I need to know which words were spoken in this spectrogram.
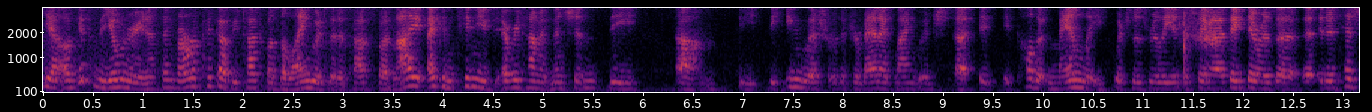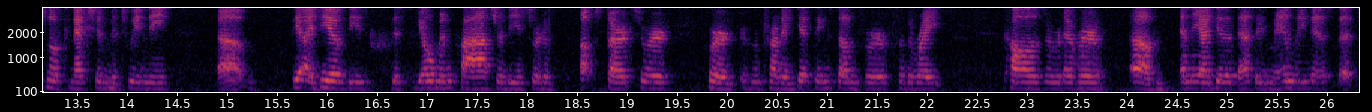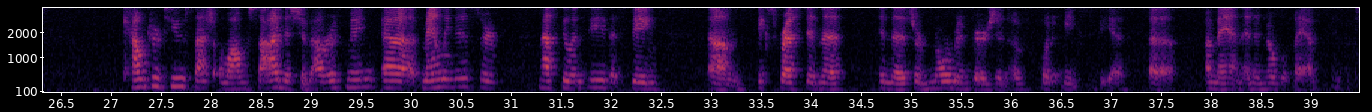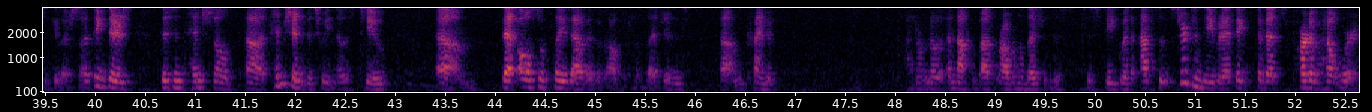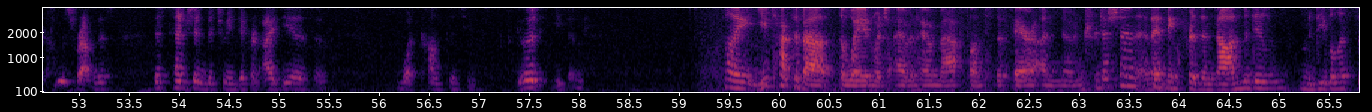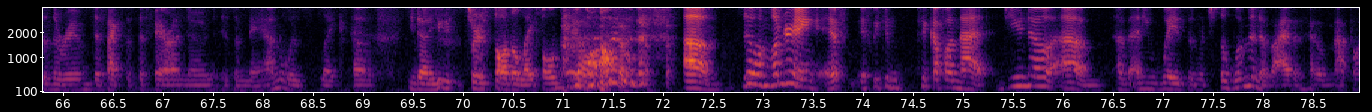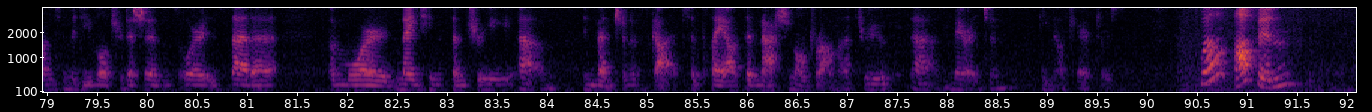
Yeah, I'll get to the yeomanry in a second, but I want to pick up. You talked about the language that it talks about, and I, I continued every time it mentioned the um, the the English or the Germanic language. Uh, it, it called it manly, which was really interesting. And I think there was a, an intentional connection between the um, the idea of these this yeoman class or these sort of upstarts who are who are who are trying to get things done for for the right cause or whatever, um, and the idea that that's a manliness that's counter to slash alongside the chivalric man, uh, manliness or masculinity that's being um, expressed in the in the sort of Norman version of what it means to be a, a, a man and a noble man in particular. So I think there's this intentional uh, tension between those two um, that also plays out in the Robin Hood legend. Um, kind of, I don't know enough about the Robin Hood legend to, to speak with absolute certainty, but I think that's part of how where it comes from. This this tension between different ideas of what constitutes good, even. Molly, you talked about the way in which Ivanhoe maps onto the fair unknown tradition, and I think for the non-medievalists in the room, the fact that the fair unknown is a man was like, a, you know, you sort of saw the light bulbs go off. Um, so I'm wondering if if we can pick up on that. Do you know um, of any ways in which the women of Ivanhoe map onto medieval traditions, or is that a a more 19th century um, invention of Scott to play out the national drama through uh, marriage and female characters? Well, often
